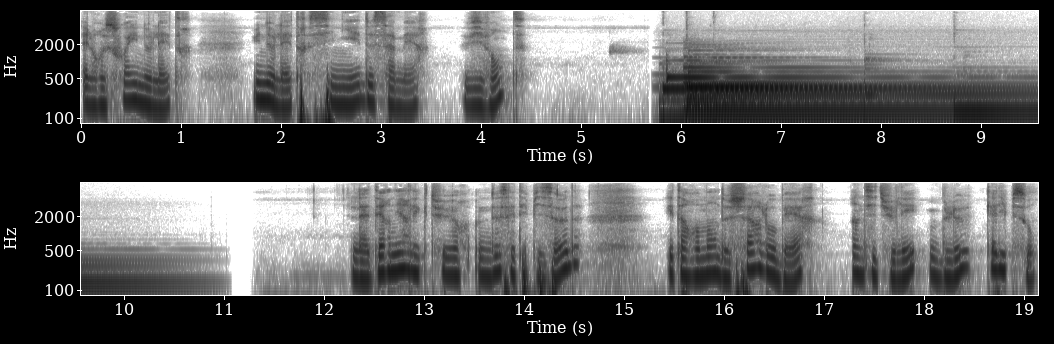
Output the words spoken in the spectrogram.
elle reçoit une lettre, une lettre signée de sa mère, vivante. La dernière lecture de cet épisode est un roman de Charles Aubert intitulé Bleu Calypso.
